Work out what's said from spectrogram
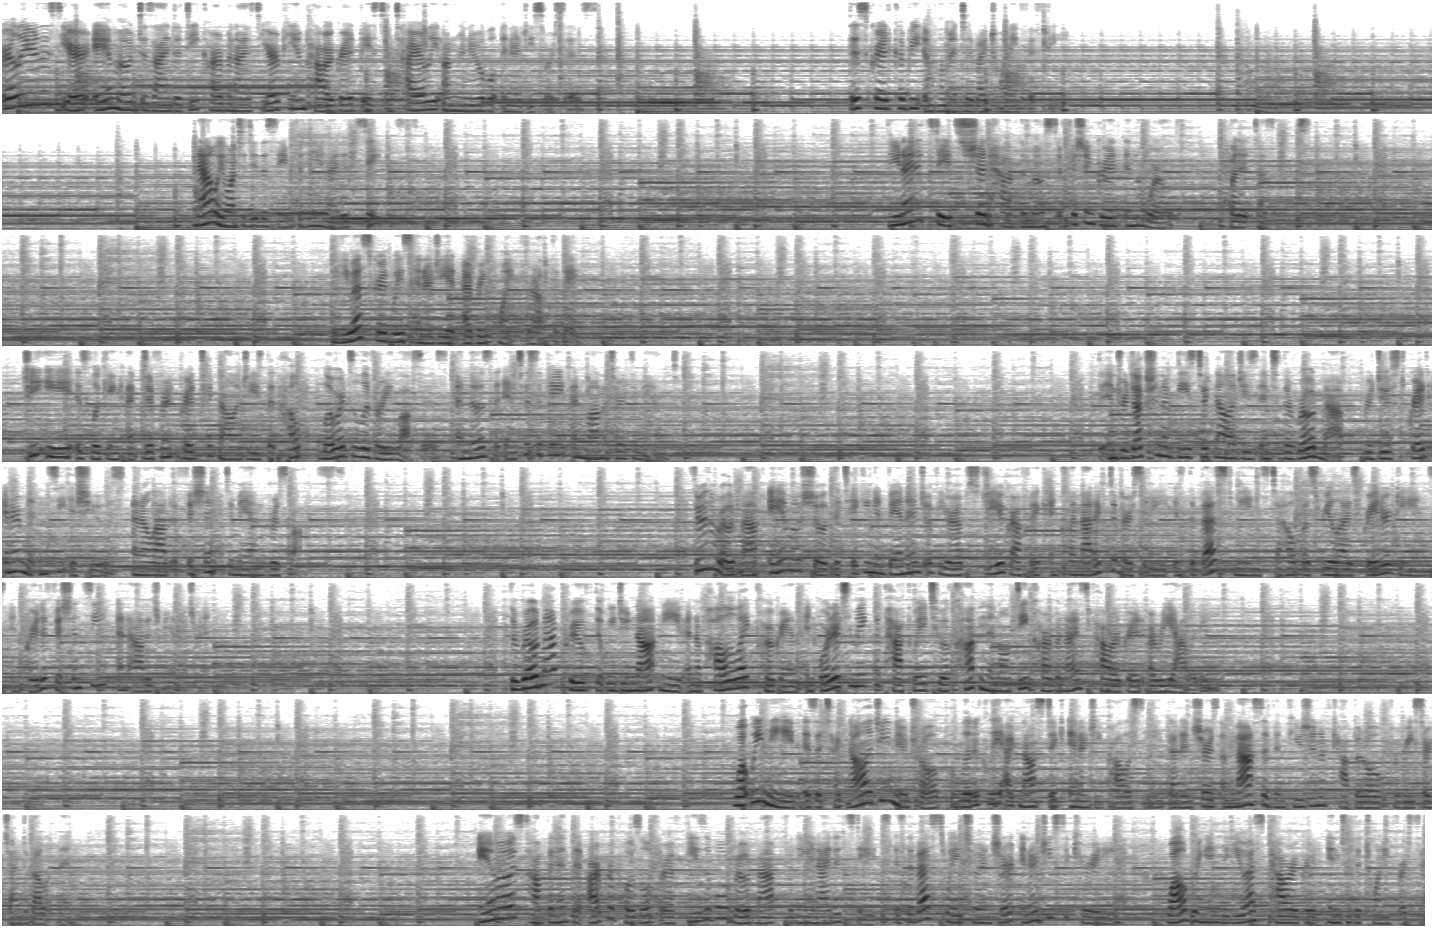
Earlier this year, AMO designed a decarbonized European power grid based entirely on renewable energy sources. This grid could be implemented by 2050. Now we want to do the same for the United States. The United States should have the most efficient grid in the world, but it doesn't. US grid wastes energy at every point throughout the day. GE is looking at different grid technologies that help lower delivery losses and those that anticipate and monitor demand. The introduction of these technologies into the roadmap reduced grid intermittency issues and allowed efficient demand response. Through the roadmap, AMO showed that taking advantage of Europe's geographic and climatic diversity is the best means to help us realize greater gains in grid efficiency and outage management. The roadmap proved that we do not need an Apollo-like program in order to make the pathway to a continental decarbonized power grid a reality. What we need is a technology neutral, politically agnostic energy policy that ensures a massive infusion of capital for research and development. AMO is confident that our proposal for a feasible roadmap for the United States is the best way to ensure energy security while bringing the U.S. power grid into the 21st century.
